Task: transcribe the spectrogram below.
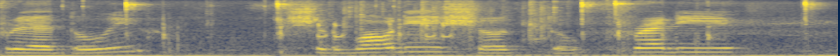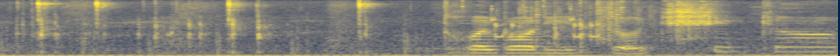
Friendly. Shadow Bonnie, Shadow Freddy bonito chica.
